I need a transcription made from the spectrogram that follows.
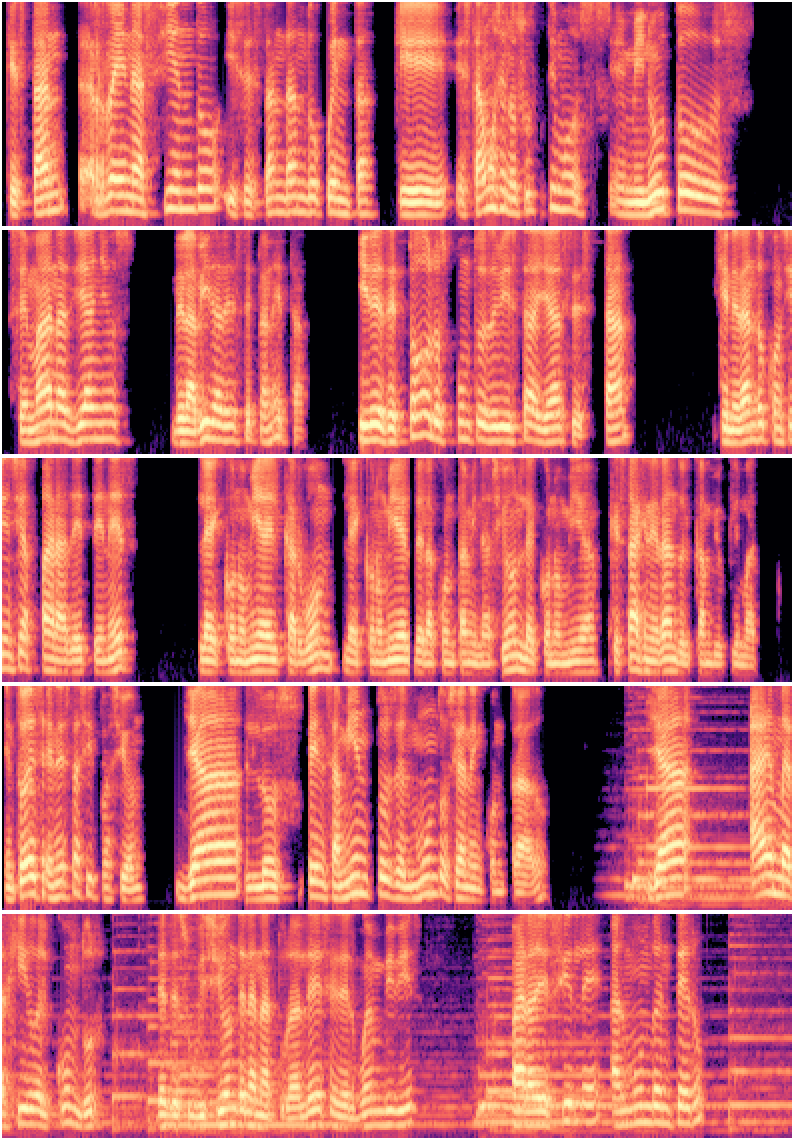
que están renaciendo y se están dando cuenta que estamos en los últimos eh, minutos, semanas y años de la vida de este planeta. Y desde todos los puntos de vista ya se está generando conciencia para detener la economía del carbón, la economía de la contaminación, la economía que está generando el cambio climático. Entonces, en esta situación, ya los pensamientos del mundo se han encontrado, ya ha emergido el Kundur desde su visión de la naturaleza y del buen vivir para decirle al mundo entero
